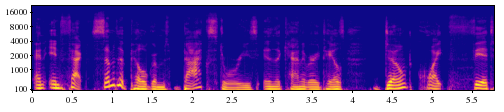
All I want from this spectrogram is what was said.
And in fact, some of the pilgrims' backstories in the Canterbury Tales don't quite fit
